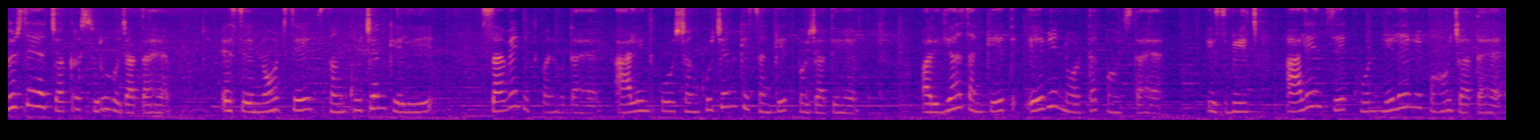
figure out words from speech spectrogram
फिर से यह चक्र शुरू हो जाता है। ऐसे नोट से संकुचन के लिए संवेग उत्पन्न होता है। आलिंद को संकुचन के संकेत पहुंचाते हैं और यह संकेत एवी नोट तक पहुँचता है। इस बीच आलिंद से खून निलय में पहुँच जाता है।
